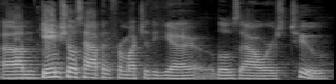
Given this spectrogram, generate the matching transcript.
Um, game shows happened for much of the uh, those hours too.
